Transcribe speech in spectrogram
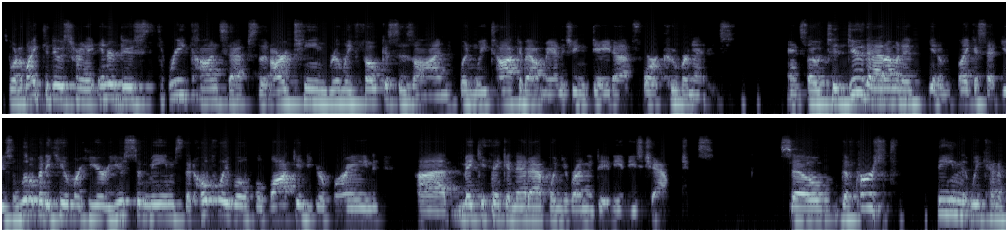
So what I'd like to do is try to introduce three concepts that our team really focuses on when we talk about managing data for Kubernetes. And so to do that, I'm going to, you know, like I said, use a little bit of humor here, use some memes that hopefully will, will lock into your brain, uh, make you think of NetApp when you run into any of these challenges. So the first theme that we kind of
